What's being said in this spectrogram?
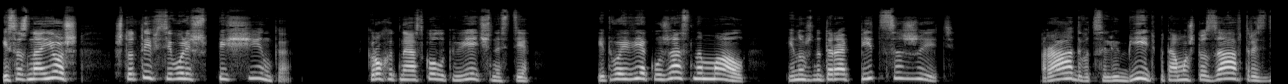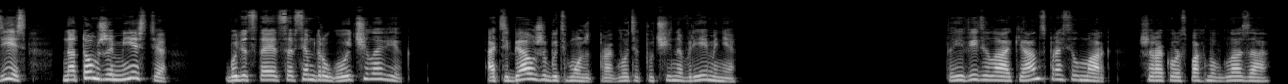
И сознаешь, что ты всего лишь песчинка, крохотный осколок вечности, и твой век ужасно мал, и нужно торопиться жить радоваться, любить, потому что завтра здесь, на том же месте, будет стоять совсем другой человек, а тебя уже, быть может, проглотит пучина времени. «Ты видела океан?» — спросил Марк, широко распахнув глаза.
